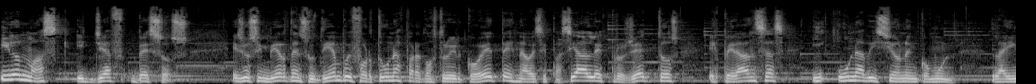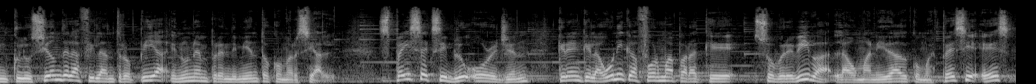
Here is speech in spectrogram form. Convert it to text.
Elon Musk y Jeff Bezos. Ellos invierten su tiempo y fortunas para construir cohetes, naves espaciales, proyectos, esperanzas y una visión en común, la inclusión de la filantropía en un emprendimiento comercial. SpaceX y Blue Origin creen que la única forma para que sobreviva la humanidad como especie es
